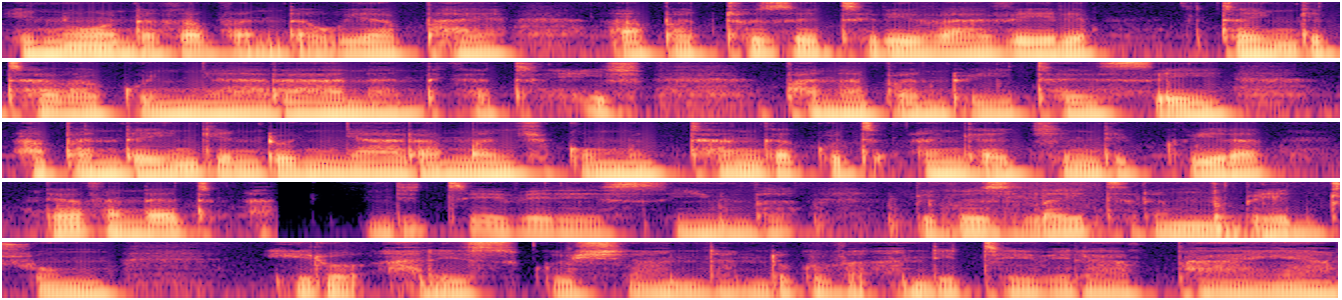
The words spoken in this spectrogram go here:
Iniwo ndakabva ndauya paya apa tose tiri vaviri tainge tava kunyarana. Ndikati eish panapa ndoita sei? Apa ndainge ndonyara manje kumutanga kuti ange achindikwira. Ndakabva ndati nditevere simba because light remubedroom iro harisi kushanda. Ndokubva anditevera paya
